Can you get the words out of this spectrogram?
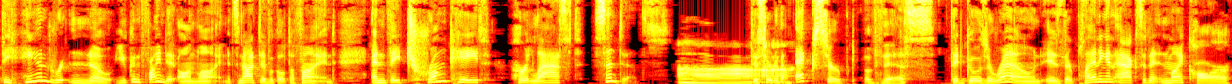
the handwritten note, you can find it online. It's not difficult to find. And they truncate her last sentence. Ah. The sort of excerpt of this that goes around is they're planning an accident in my car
